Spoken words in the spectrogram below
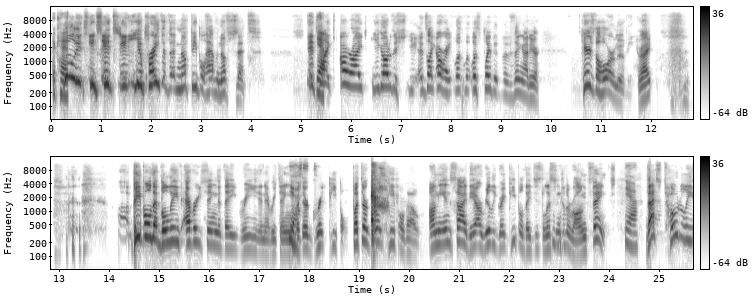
because Well, it's it's it's it, you pray that enough people have enough sense. It's Yeah. like, all right, you go to the. It's like, all right, let, let, us play the, the thing out here. Here's the horror movie, right? People that believe everything that they read and everything, Yes. but they're great people. But they're great people, though. On the inside, they are really great people. They just listen to the wrong things yeah, that's totally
